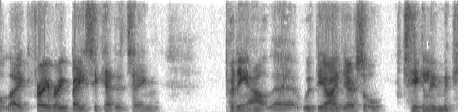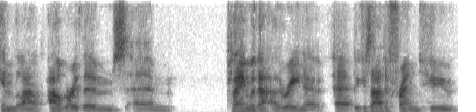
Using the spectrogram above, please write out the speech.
like very very basic editing, putting it out there with the idea of sort of tickling the Kindle al- algorithms, um, playing with that arena. Uh, because I had a friend who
